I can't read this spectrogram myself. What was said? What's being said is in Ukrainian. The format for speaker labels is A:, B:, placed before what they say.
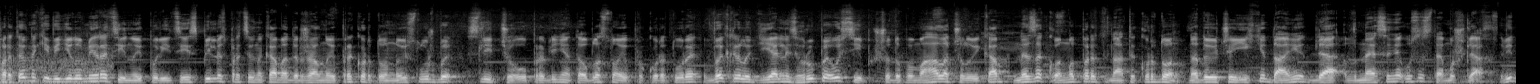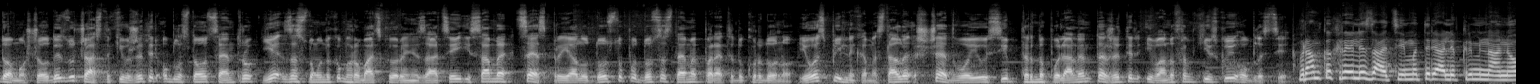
A: Оперативники відділу міграційної поліції спільно з працівниками Державної прикордонної служби, слідчого управління та обласної прокуратури викрили діяльність групи осіб, що допомагала чоловікам незаконно перетинати кордон, надаючи їхні дані для внесення у систему шлях. Відомо, що один з учасників, житель обласного центру, є засновником громадської організації, і саме це сприяло доступу до системи перетину кордону. Його спільниками стали ще двоє осіб: тернополянин та житель Івано-Франківської області.
B: В рамках реалізації матеріалів кримінального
